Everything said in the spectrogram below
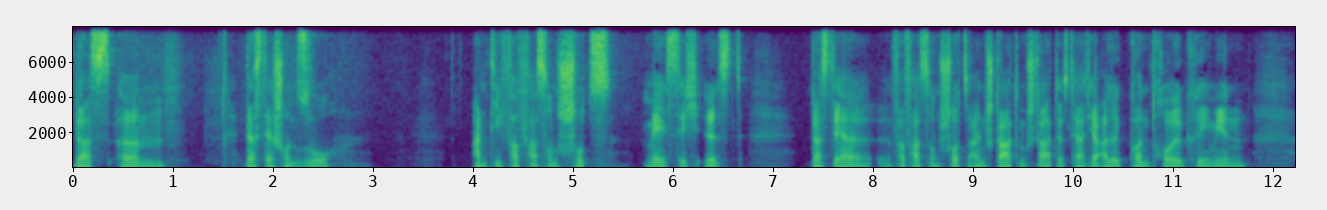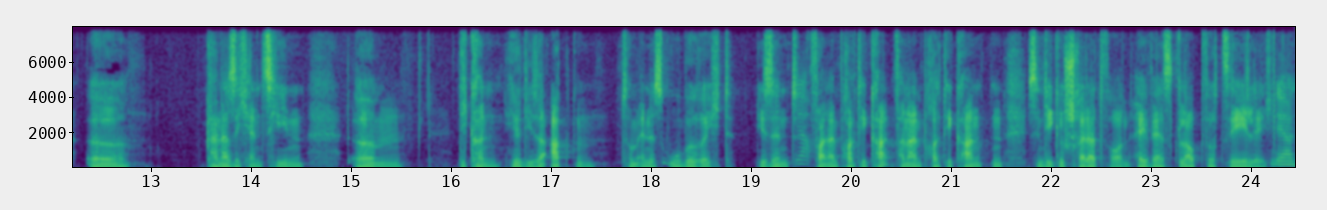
dass, ähm, dass der schon so antiverfassungsschutzmäßig ist, dass der Verfassungsschutz ein Staat im Staat ist. Der hat ja alle Kontrollgremien, äh, kann er sich entziehen. Ähm, die können hier diese Akten zum NSU-Bericht, die sind Ja. von, einem von einem Praktikanten, sind die geschreddert worden. Ey, wer es glaubt, wird selig. Ja,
